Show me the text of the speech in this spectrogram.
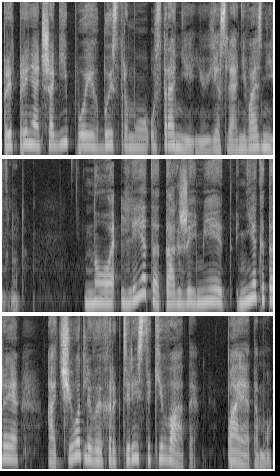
предпринять шаги по их быстрому устранению, если они возникнут. Но лето также имеет некоторые отчетливые характеристики ваты. Поэтому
